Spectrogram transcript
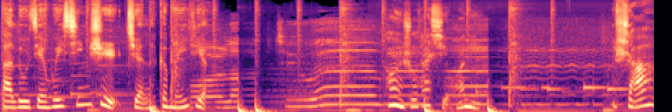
把陆建威心智卷了个没影儿。汤宇说他喜欢你，啥？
